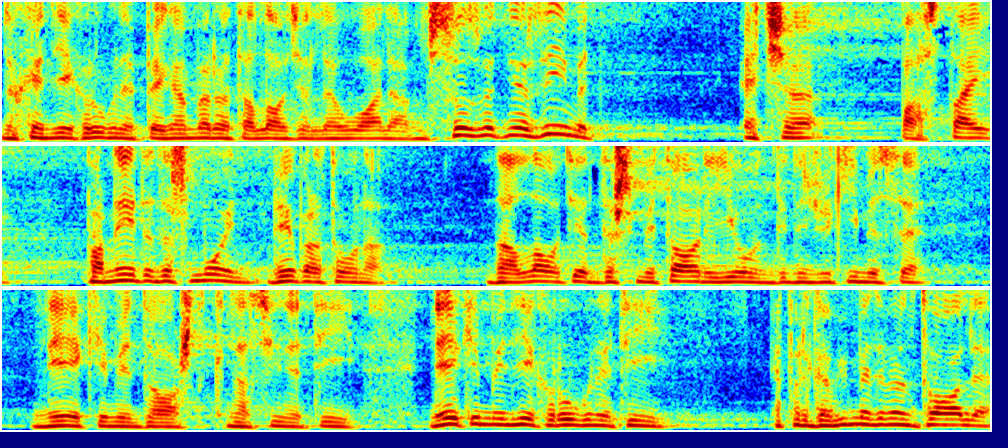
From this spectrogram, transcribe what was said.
duke ndjek rrugën e pejgamberëve të Allahut xhelle ve ala, mësuesve të njerëzimit, e që pastaj për ne të dëshmojnë veprat tona dhe Allahu të jetë dëshmitari jonë ditën e gjykimit se ne e kemi dashur kënaqësinë e tij, ne e kemi ndjek rrugën e tij e për gabimet eventuale,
